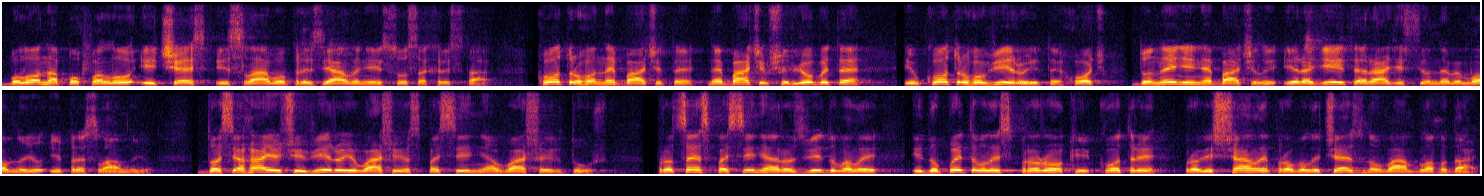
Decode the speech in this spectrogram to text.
Було на похвалу і честь, і славу при з'явленні Ісуса Христа, котрого не бачите, не бачивши, любите, і в котрого віруєте, хоч донині не бачили, і радієте радістю невимовною і преславною, досягаючи вірою вашою спасіння ваших душ. Про це спасіння розвідували і допитувались пророки, котрі провіщали про величезну вам благодать,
